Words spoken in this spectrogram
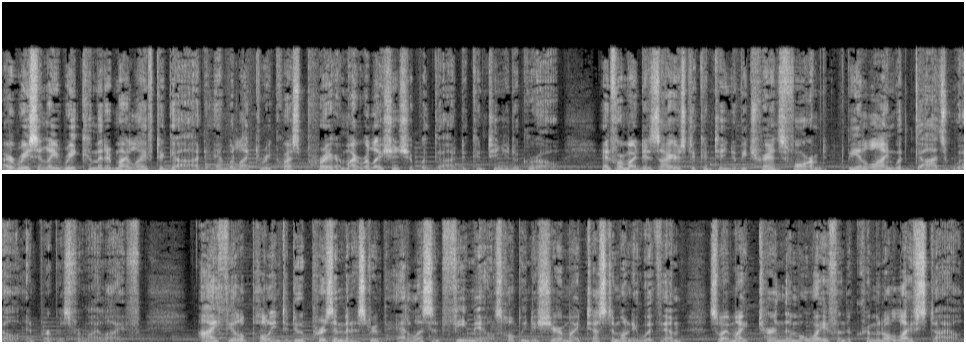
I recently recommitted my life to God and would like to request prayer my relationship with God to continue to grow and for my desires to continue to be transformed to be in line with God's will and purpose for my life. I feel a pulling to do prison ministry with adolescent females, hoping to share my testimony with them so I might turn them away from the criminal lifestyle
